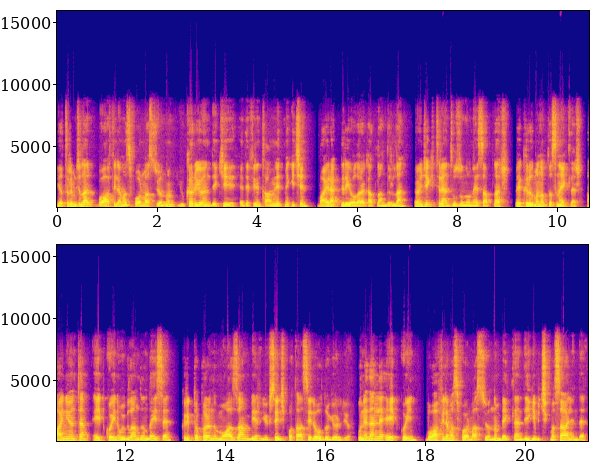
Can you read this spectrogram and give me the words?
Yatırımcılar boğa filaması formasyonunun yukarı yöndeki hedefini tahmin etmek için bayrak direği olarak adlandırılan önceki trend uzunluğunu hesaplar ve kırılma noktasına ekler. Aynı yöntem ApeCoin'e uygulandığında ise kripto paranın muazzam bir yükseliş potansiyeli olduğu görülüyor. Bu nedenle ApeCoin boğa filaması formasyonunun beklendiği gibi çıkması halinde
